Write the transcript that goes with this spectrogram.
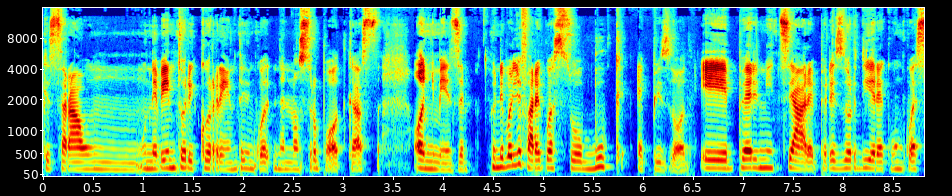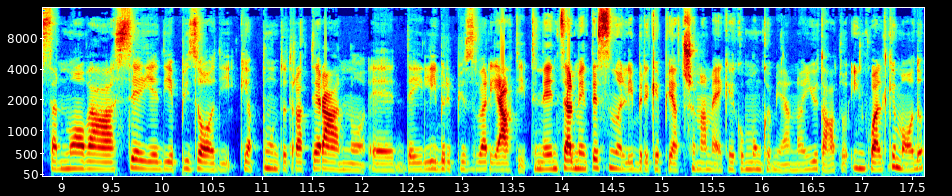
che sarà un, un evento ricorrente in, nel nostro podcast ogni mese. Quindi voglio fare questo book episode. E per iniziare, per esordire con questa nuova serie di episodi che appunto tratteranno eh, dei libri più svariati, tendenzialmente sono libri che piacciono a me, che comunque mi hanno aiutato in qualche modo.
